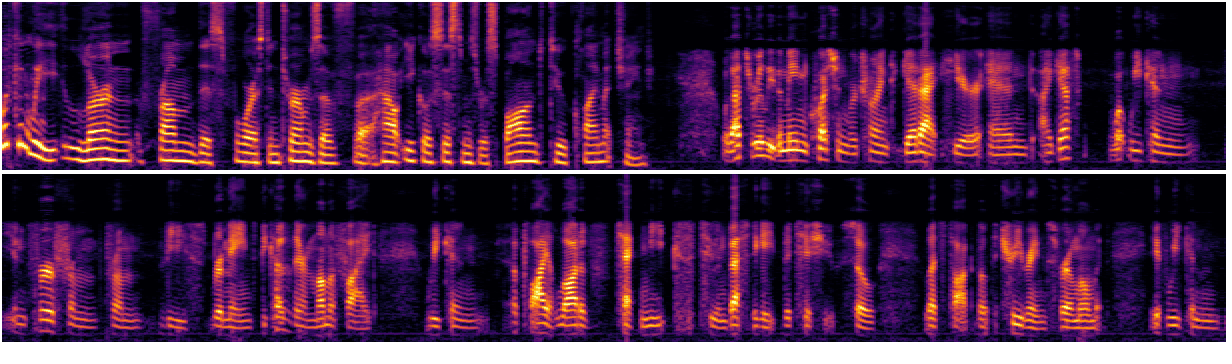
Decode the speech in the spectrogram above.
What can we learn from this forest in terms of uh, how ecosystems respond to climate change? Well, that's really the main question we're trying to get at here, and I guess what we can infer from from these remains, because they're mummified, we can apply a lot of techniques to investigate the tissue. So let's talk about the tree rings for a moment. If we can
